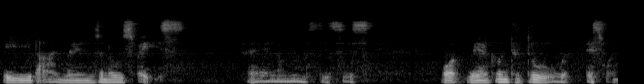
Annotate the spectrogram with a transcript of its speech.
three-dimensional space. And this is what we are going to do with this one.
